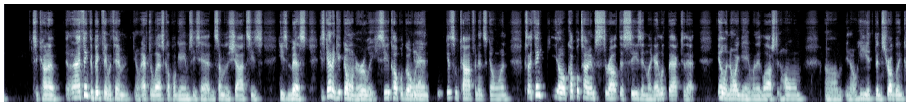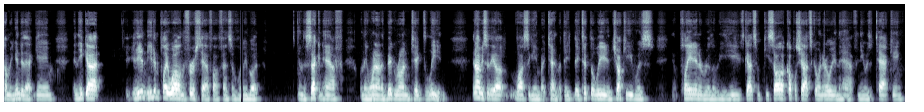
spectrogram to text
to kind of and I think the big thing with him, you know, after the last couple games he's had and some of the shots he's he's missed, he's got to get going early. See a couple go yeah. in, get some confidence going. Because I think you know a couple times throughout this season, like I look back to that Illinois game when they lost at home. Um, you know, he had been struggling coming into that game, and he got he didn't he didn't play well in the first half offensively, but in the second half when they went on a big run to take the lead and obviously they uh, lost the game by 10 but they they took the lead and chucky was you know, playing in a rhythm. He, has got some he saw a couple shots going early in the half and he was attacking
